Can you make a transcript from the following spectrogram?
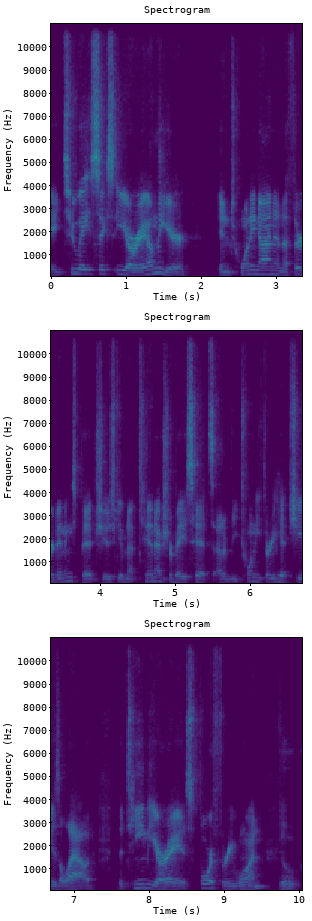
a 286 ERA on the year. In 29 and a third innings pitch, she has given up 10 extra base hits out of the 23 hits she has allowed. The team ERA is 4.31 Ooh.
